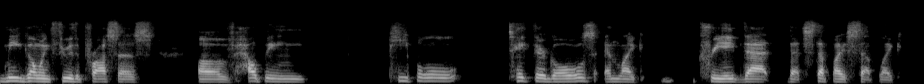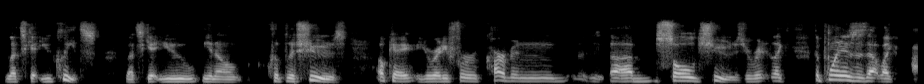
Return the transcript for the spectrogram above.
me going through the process of helping people take their goals and like create that that step by step. Like let's get you cleats. Let's get you you know clipless shoes okay you're ready for carbon uh, soled shoes. You're ready like the point is is that like I,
